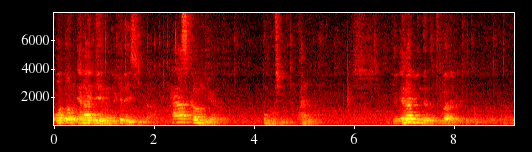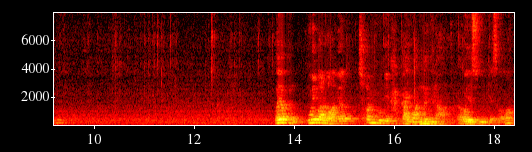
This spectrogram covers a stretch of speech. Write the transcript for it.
어떤 NIV에는 이렇게 돼 있습니다. has come near 온 곳입니다. 완료. NIV인데도 두 가지를 이렇게 어여튼 우리말로 하면 천국이 가까이 왔느니라 라고 예수님께서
